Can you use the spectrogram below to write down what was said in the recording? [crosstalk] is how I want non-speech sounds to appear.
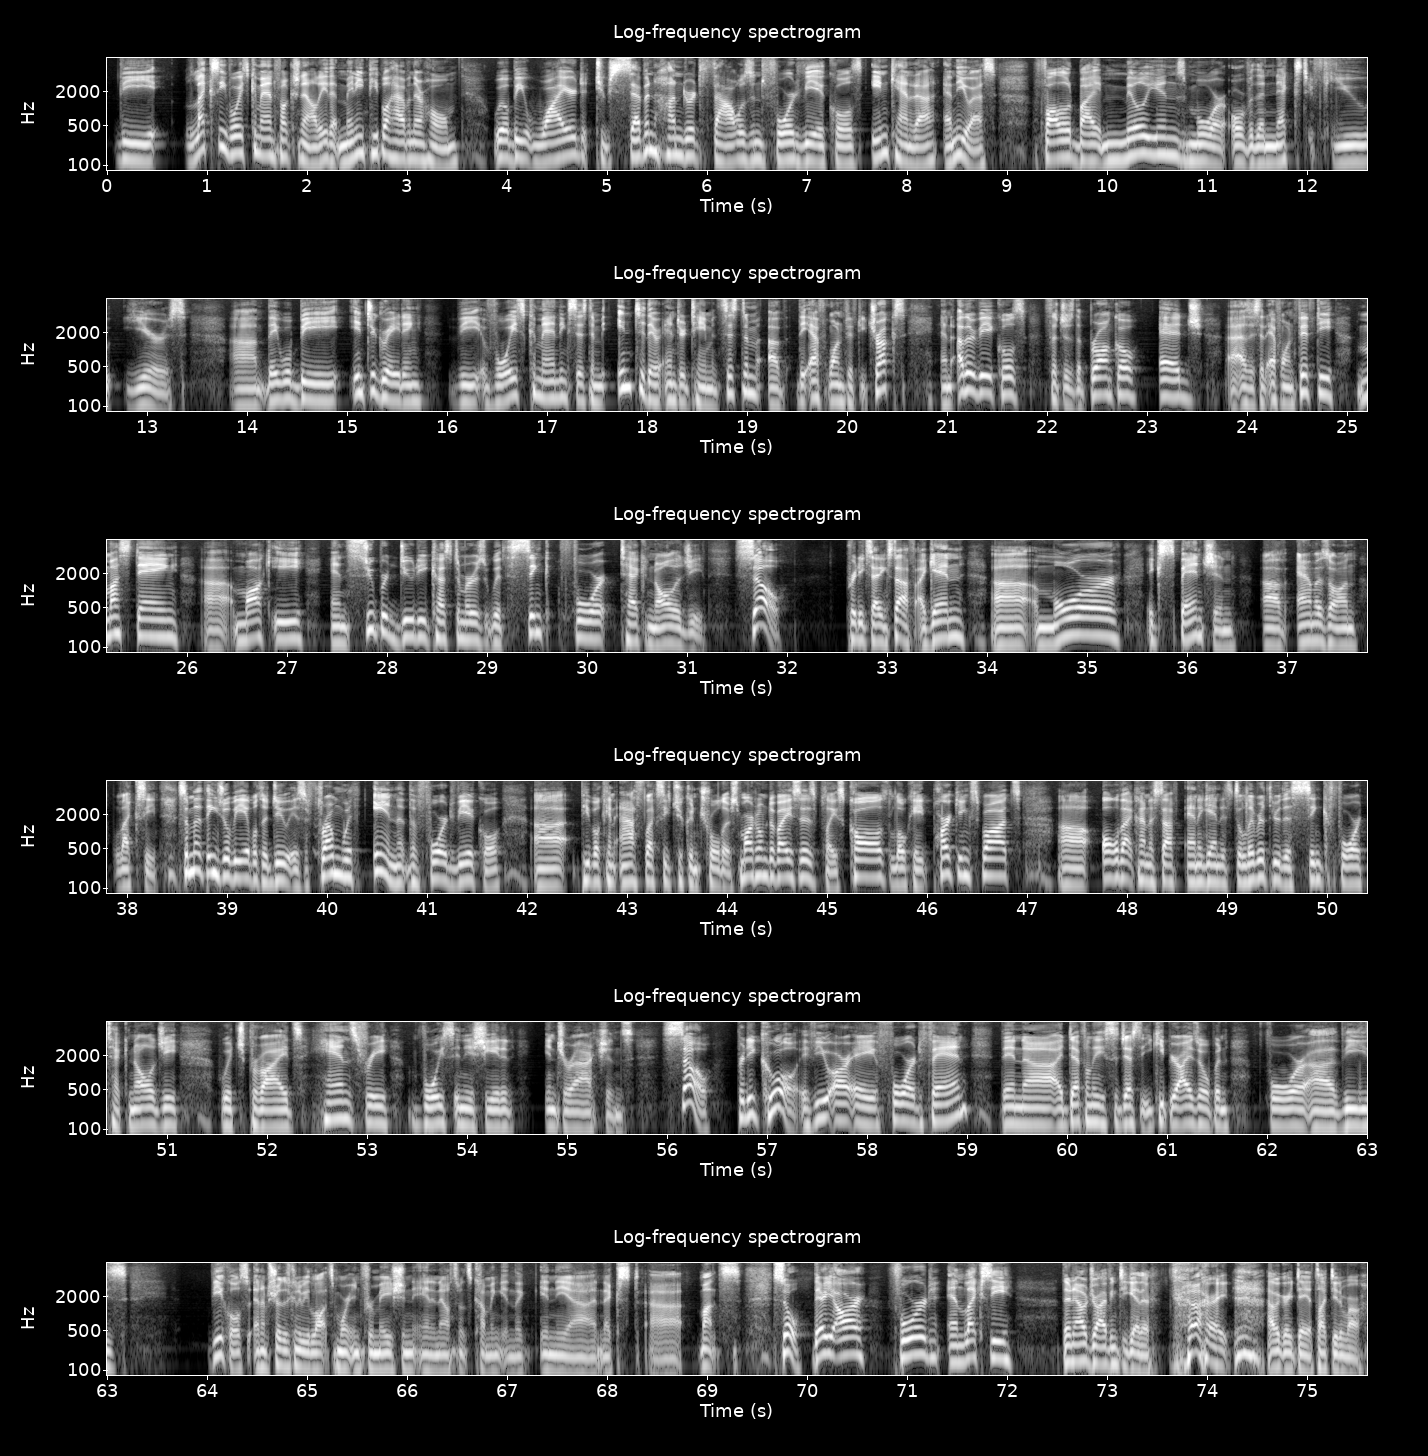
the Alexa voice command functionality that many people have in their home will be wired to 700,000 Ford vehicles in Canada and the US, followed by millions more over the next few years. Um, they will be integrating the voice commanding system into their entertainment system of the F 150 trucks and other vehicles such as the Bronco, Edge, uh, as I said, F 150, Mustang, uh, Mach E, and Super Duty customers with Sync 4 technology. So, pretty exciting stuff. Again, uh, more expansion of Amazon Alexa. Some of the things you'll be able to do is from within the Ford vehicle, uh, people can ask Alexa to control their smart home devices, place calls, locate parking spots, uh, all that kind of stuff. And again, it's delivered through the Sync 4 technology, which provides hands free, voice initiated interactions. So, pretty cool. If you are a Ford fan, then uh, I definitely suggest that you keep your eyes open for uh, these vehicles, and I'm sure there's going to be lots more information and announcements coming in the in the uh, next uh, months. So there you are, Ford and Alexa. They're now driving together. [laughs] All right. Have a great day. I'll talk to you tomorrow.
